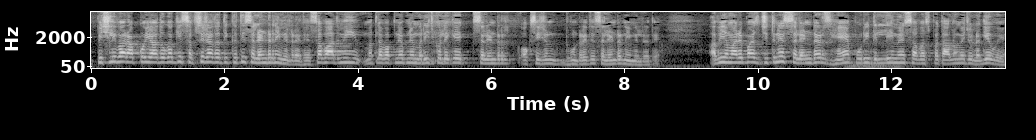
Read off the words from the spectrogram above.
पिछली बार आपको याद होगा कि सबसे ज़्यादा दिक्कत थी सिलेंडर नहीं मिल रहे थे। सब आदमी मतलब अपने अपने मरीज़ को लेके एक सिलेंडर, ऑक्सीजन ढूंढ रहे थे, सिलेंडर नहीं मिल रहे थे। अभी हमारे पास जितने सिलेंडर्स हैं पूरी दिल्ली में, सब अस्पतालों में जो लगे हुए,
